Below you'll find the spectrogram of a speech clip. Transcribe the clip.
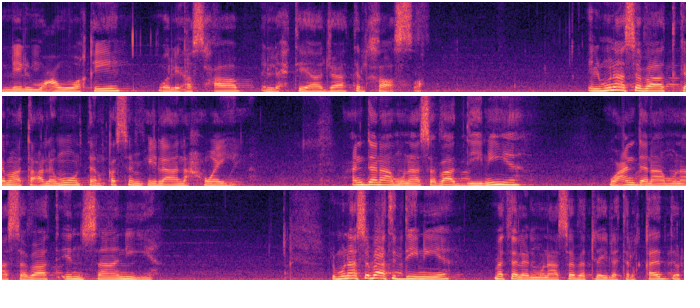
للمعوقين ولأصحاب الاحتياجات الخاصة. المناسبات كما تعلمون تنقسم إلى نحوين. عندنا مناسبات دينية وعندنا مناسبات إنسانية. المناسبات الدينية مثلا مناسبة ليلة القدر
